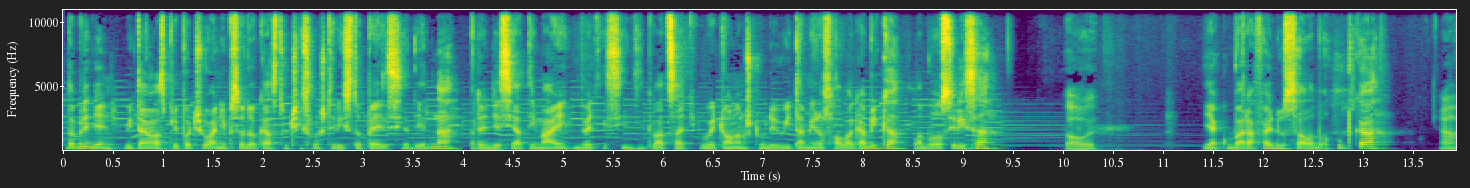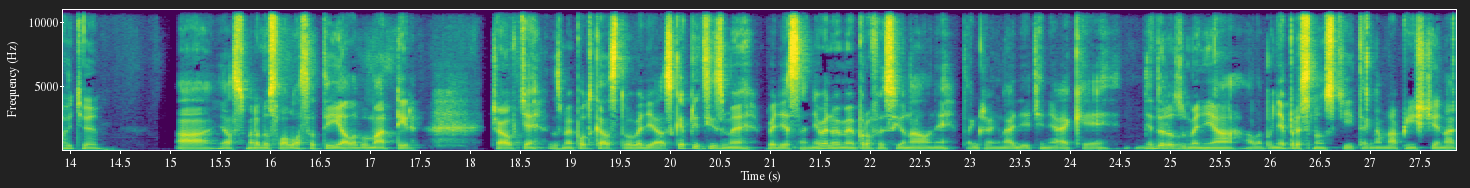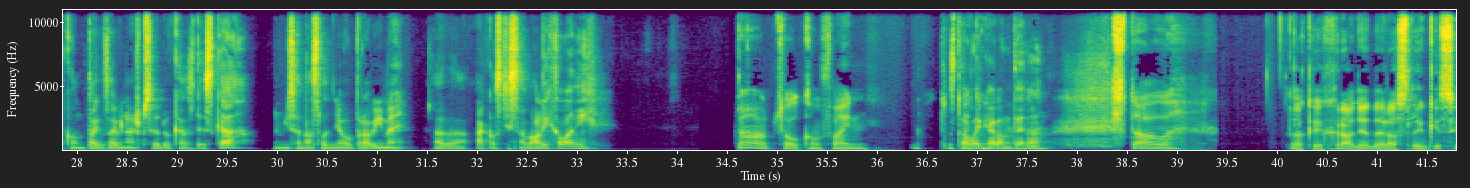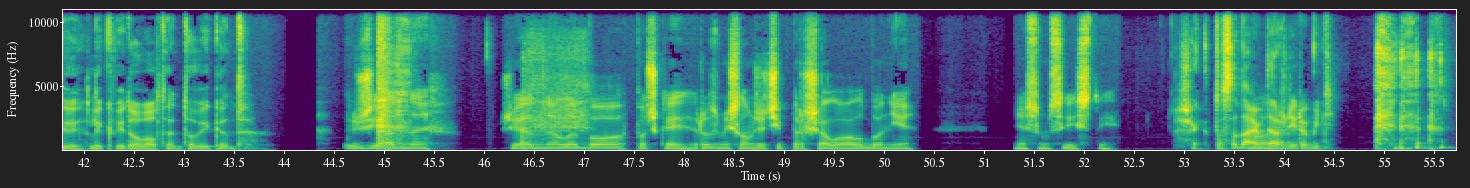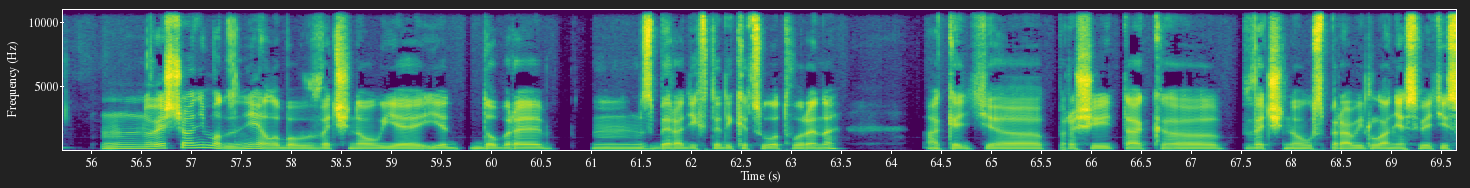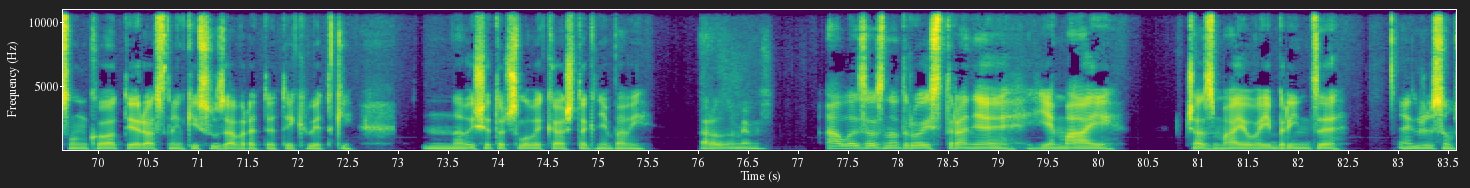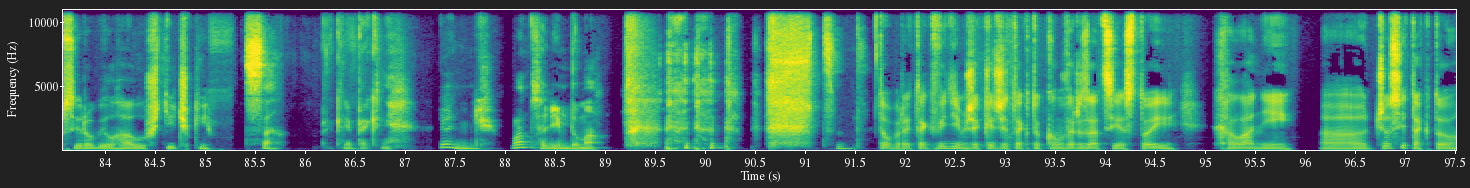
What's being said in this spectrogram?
Dobrý deň, vítam vás pri počúvaní pseudokastu číslo 451 pre 10. maj 2020. V virtuálnom štúdiu vítam Miroslava Gabika, alebo Osirisa. Ahoj. Jakuba Rafajdusa, alebo Kupka. Ahojte. A ja som Radoslav Lasatý, alebo Martyr. Čaute, sme podcast o vede a skepticizme, vede sa nevenujeme profesionálne, takže ak nájdete nejaké nedorozumenia alebo nepresnosti, tak nám napíšte na kontakt zavinaš pseudokaz.sk my sa následne opravíme. A ako ste sa mali, chalani? No, celkom fajn. To Stále také... karanténa? Stále. Aké chránené rastlinky si likvidoval tento víkend? Žiadne. Žiadne, lebo počkaj, rozmýšľam, že či pršalo alebo nie. Nie som si istý. Však to sa dá aj v daždi robiť. Mm, vieš čo, ani moc nie, lebo väčšinou je, je dobré mm, zberať ich vtedy, keď sú otvorené. A keď e, prší, tak e, väčšinou z pravidla nesvieti slnko a tie rastlinky sú zavreté, tej kvietky. Navyše to človeka až tak nebaví. Rozumiem. Ale zase na druhej strane je maj, čas majovej brinze, takže som si robil haluštičky. Sa. Pekne, pekne. Ja nič, len sedím doma. Dobre, tak vidím, že keďže takto konverzácia stojí chalani, čo si takto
